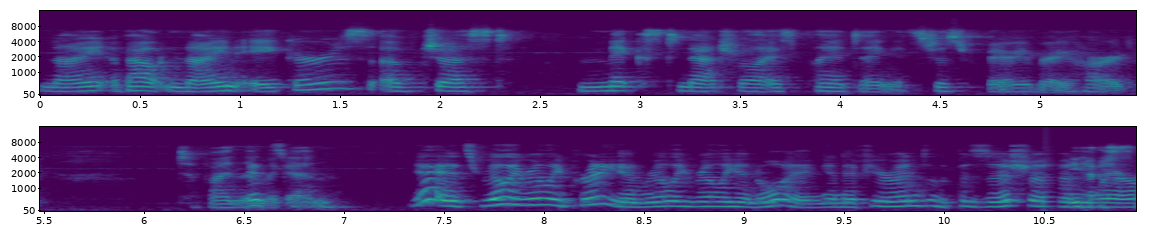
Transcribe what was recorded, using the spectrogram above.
nine, about nine acres of just mixed naturalized planting. It's just very, very hard to find them It's- again. Yeah, it's really, really pretty and really, really annoying. And if you're into the position Yes. where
